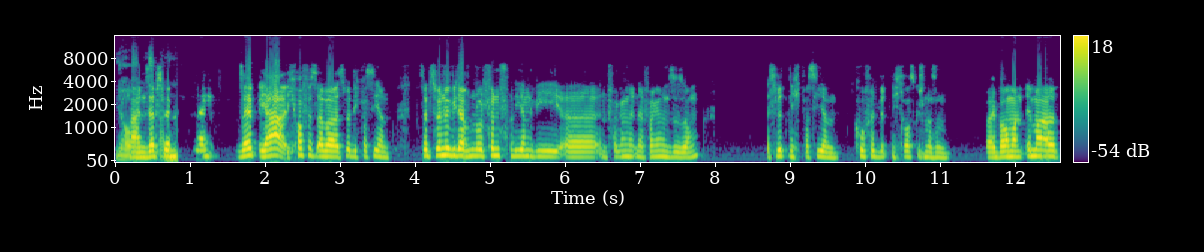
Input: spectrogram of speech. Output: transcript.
Wir hoffen Nein, selbst wenn. Nein, selbst, ja, ich hoffe es, aber es wird nicht passieren. Selbst wenn wir wieder 0-5 verlieren wie äh, in, in der vergangenen Saison, es wird nicht passieren. Kofeld wird nicht rausgeschmissen. Weil Baumann immer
